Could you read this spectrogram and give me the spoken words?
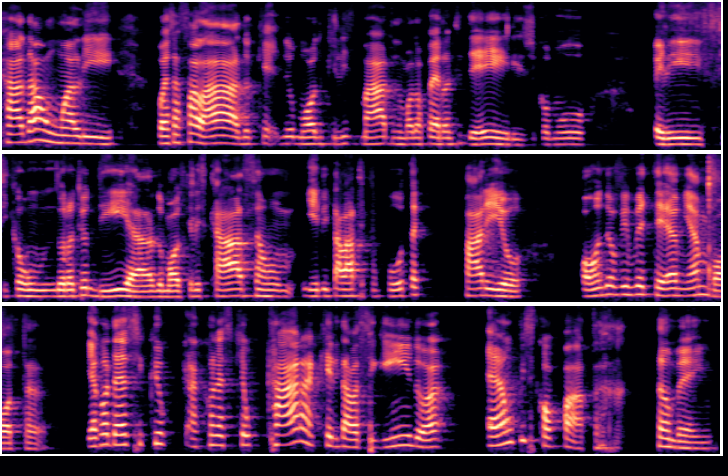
cada um ali começa a falar do, que, do modo que eles matam, do modo operante deles, de como eles ficam durante o dia, do modo que eles caçam, e ele tá lá, tipo, puta pariu, onde eu vim meter a minha bota. E acontece que o, acontece que o cara que ele tava seguindo é um psicopata também.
